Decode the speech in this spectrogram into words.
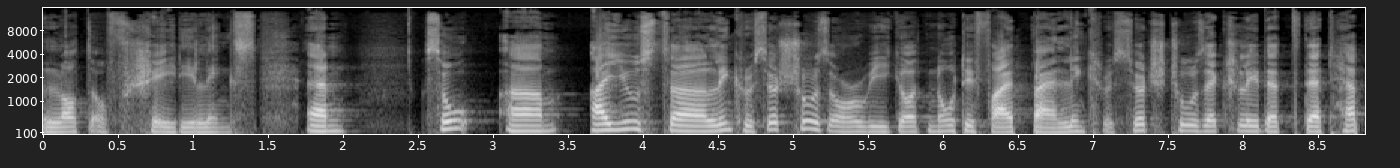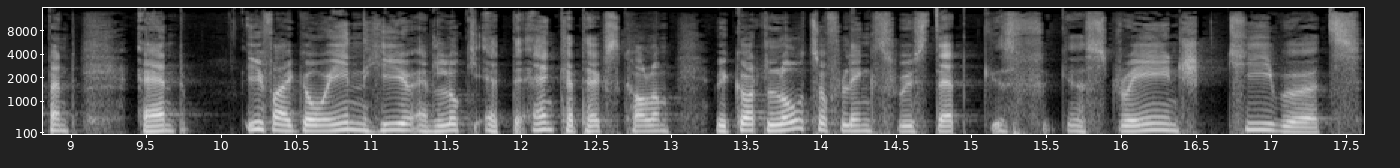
a lot of shady links. And so um, I used uh, link research tools, or we got notified by link research tools actually that that happened. And if I go in here and look at the anchor text column, we got loads of links with that strange keywords.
